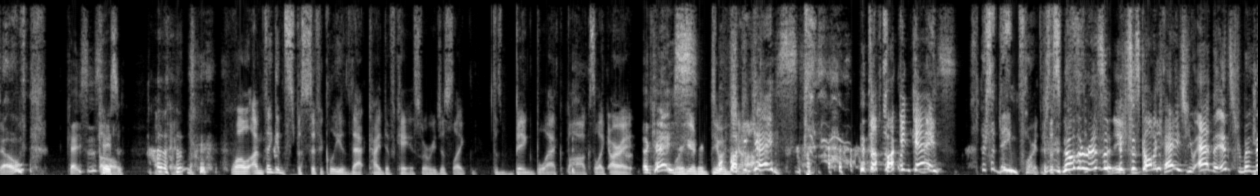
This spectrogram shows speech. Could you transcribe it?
No. Cases? Cases. Oh, okay. well, I'm thinking specifically that kind of case where we just like this big black box. Like, all right, A case. we're here to do a a, fucking job. case. it's a fucking case. There's a name for it. There's a No, there isn't. name. It's just called a case. You add the instrument in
